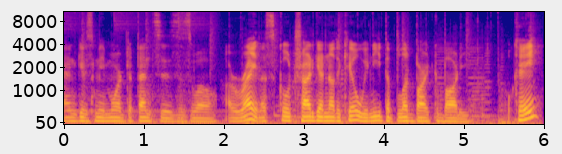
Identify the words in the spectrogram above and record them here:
and gives me more defenses as well. All right, let's go try to get another kill. We need the blood bark body. Okay.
